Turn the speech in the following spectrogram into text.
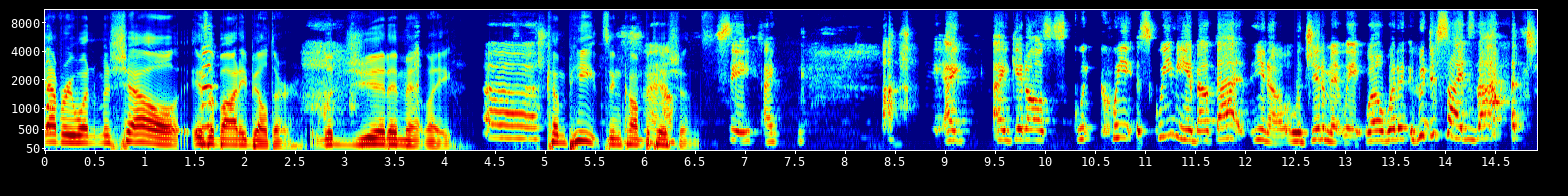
Everyone, Michelle is a bodybuilder, legitimately Uh, competes in competitions. see, I, I, I get all sque- que- squeamy about that. You know, legitimately. Well, what? Who decides that?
